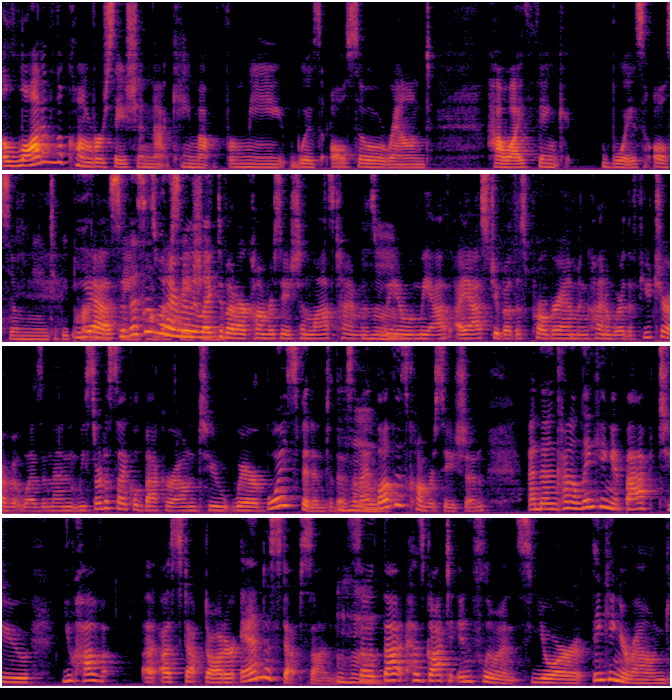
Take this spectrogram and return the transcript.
A lot of the conversation that came up for me was also around how I think boys also need to be part yeah of the so this is what i really liked about our conversation last time is Mm-hmm. you know when we asked i asked you about this program and kind of where the future of it was and then we sort of cycled back around to where boys fit into this and Mm-hmm. i love this conversation and then kind of linking it back to you have a, a stepdaughter and a stepson Mm-hmm. so that has got to influence your thinking around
